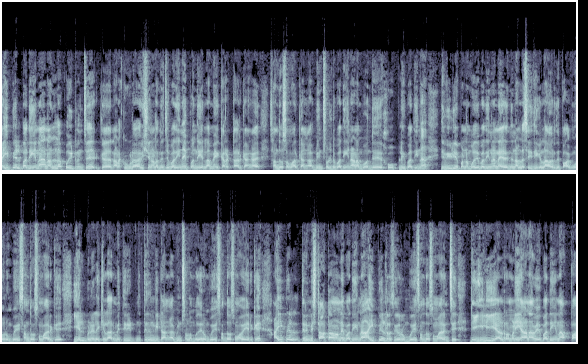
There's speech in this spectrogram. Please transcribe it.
ஐபிஎல் பார்த்தீங்கன்னா நல்லா போயிட்டு இருந்துச்சு க- நடக்கக்கூடாத விஷயம் நடந்துச்சு. பார்த்தீங்கன்னா இப்போ வந்து எல்லாமே கரெக்டாக இருக்காங்க சந்தோஷமாக இருக்காங்க அப்படின்னு சொல்லிட்டு பார்த்தீங்கன்னா நம்ம வந்து ஹோப்லி பார்த்தீங்கன்னா இந்த வீடியோ பண்ணும்போதே பார்த்தீங்கன்னா நிறைய நல்ல செய்திகள்லாம் வருது. பார்க்கும்போது ரொம்பவே சந்தோஷமாக இருக்குது இயல்பு நிலைக்கு எல்லாருமே திரு திரும்பிட்டாங்க அப்படின்னு சொல்லும்போதே ரொம்பவே சந்தோஷமாகவே இருக்குது ஐபிஎல் திரும்பி ஸ்டார்ட் ஆனோடனே பார்த்தீங்கன்னா ஐபிஎல் ரசிகர் ரொம்பவே சந்தோஷமாக இருந்துச்சு. டெய்லி ஏழரை மணி ஆனாவே பார்த்தீங்கன்னா அப்பா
